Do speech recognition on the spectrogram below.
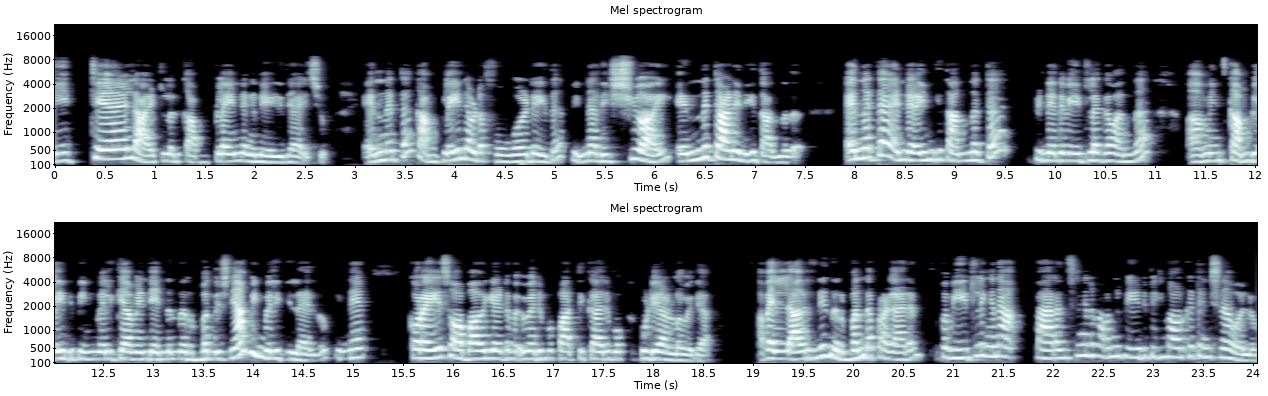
ഡീറ്റെയിൽഡ് ആയിട്ടുള്ള ഒരു കംപ്ലൈന്റ് അങ്ങനെ എഴുതി അയച്ചു. എന്നിട്ട് കംപ്ലൈന്റ് അവിടെ ഫോർവേഡ് ചെയ്ത് പിന്നെ അത് ഇഷ്യൂ ആയി. എന്നിട്ടാണ് എനിക്ക് തന്നത്. എന്നിട്ട് എന്റെ എനിക്ക് തന്നിട്ട് പിന്നെ എന്റെ വീട്ടിലൊക്കെ വന്ന് മീൻസ് കംപ്ലൈന്റ് പിൻവലിക്കാൻ വേണ്ടി എന്നെ നിർബന്ധിച്ചു. ഞാൻ പിൻവലിക്കില്ലായിരുന്നു. പിന്നെ കുറെ സ്വാഭാവികമായിട്ട് വരുമ്പോൾ വരുമ്പോ പാർട്ടിക്കാരും ഒക്കെ കൂടിയാണല്ലോ വരിക. അപ്പൊ എല്ലാവരുടെയും നിർബന്ധ പ്രകാരം ഇപ്പൊ വീട്ടിലിങ്ങനെ പാരന്റ്സിനെ ഇങ്ങനെ പറഞ്ഞ് പേടിപ്പിക്കുമ്പോൾ അവർക്ക് ടെൻഷൻ ആവുമല്ലോ.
